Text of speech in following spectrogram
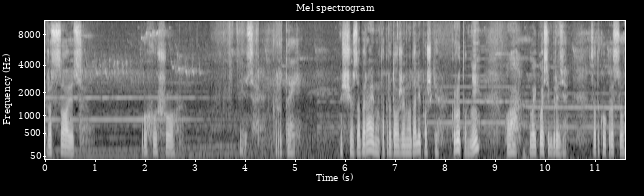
Красавець. Охо що. Дивіться, крутий. Ну що, забираємо та продовжуємо далі пошуки. Круто, ні? О, лайкосик, друзі, за таку красу.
